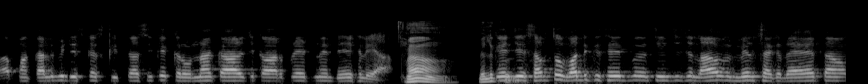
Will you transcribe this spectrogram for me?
ਆਪਾਂ ਕੱਲ ਵੀ ਡਿਸਕਸ ਕੀਤਾ ਸੀ ਕਿ ਕਰੋਨਾ ਕਾਲ 'ਚ ਕਾਰਪੋਰੇਟ ਨੇ ਦੇਖ ਲਿਆ ਹਾਂ ਕਿ ਬਿਲਕੁਲ ਜੇ ਸਭ ਤੋਂ ਵੱਧ ਕਿਸੇ ਚੀਜ਼ 'ਚ ਲਾਭ ਮਿਲ ਸਕਦਾ ਹੈ ਤਾਂ ਉਹ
